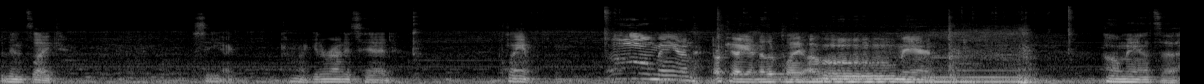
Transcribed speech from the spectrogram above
But then it's like, see, I come on, get around its head. Clamp. Oh man. Okay, I got another play. Oh man. Oh man, that's a.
